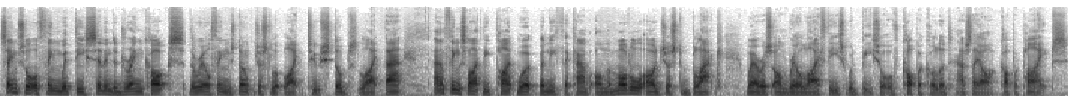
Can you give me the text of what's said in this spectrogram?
Same sort of thing with the cylinder drain cocks. The real things don't just look like two stubs like that and things like the pipework beneath the cab on the model are just black, whereas on real life these would be sort of copper coloured as they are copper pipes.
